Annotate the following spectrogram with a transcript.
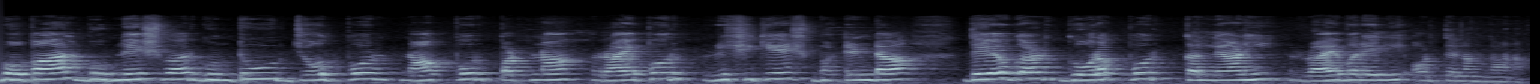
भोपाल, भुवनेश्वर, गुंटूर, जोधपुर, नागपुर, पटना, रायपुर, ऋषिकेश, भटिंडा, देवगढ़, गोरखपुर, कल्याणी, रायबरेली और तेलंगाना।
